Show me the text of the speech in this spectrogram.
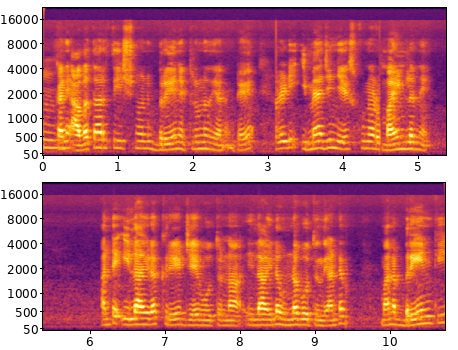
ఉమ్, కానీ అవతార్ తీసిన బ్రెయిన్ ఎట్లున్నది అని అంటే ఆల్రెడీ ఇమాజిన్ చేసుకున్నాడు మైండ్లోనే. అంటే ఇలా ఇలా క్రియేట్ చేయబోతున్నా ఇలా ఇలా ఉండబోతుంది. అంటే మన బ్రెయిన్కి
